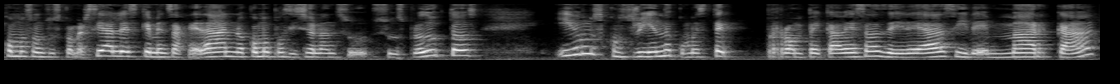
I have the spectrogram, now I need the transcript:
cómo son sus comerciales, qué mensaje dan, ¿no? cómo posicionan sus productos. Íbamos construyendo como este rompecabezas de ideas y de marca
